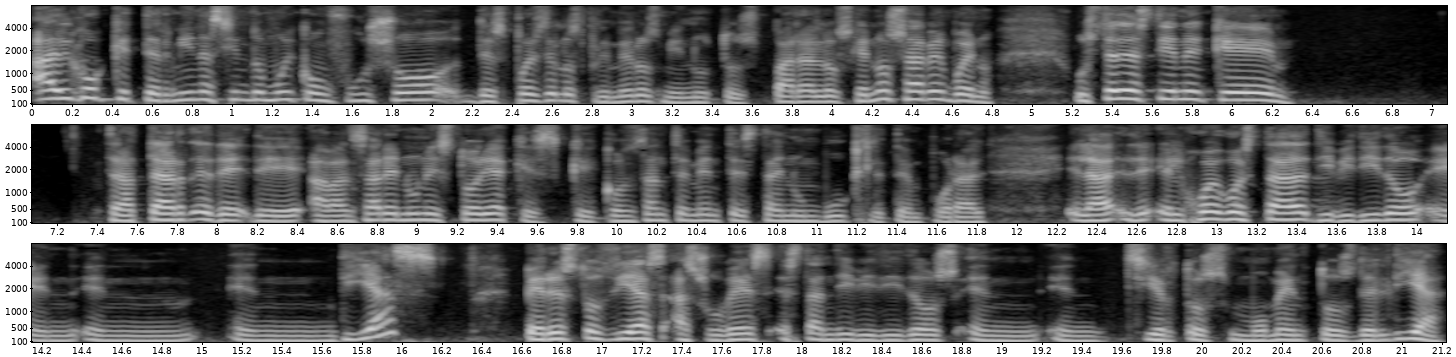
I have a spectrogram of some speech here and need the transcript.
algo que termina siendo muy confuso después de los primeros minutos. Para los que no saben, bueno, ustedes tienen que tratar de, avanzar en una historia que, es, que constantemente está en un bucle temporal. El, juego está dividido en, días, pero estos días a su vez están divididos en, ciertos momentos del día.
